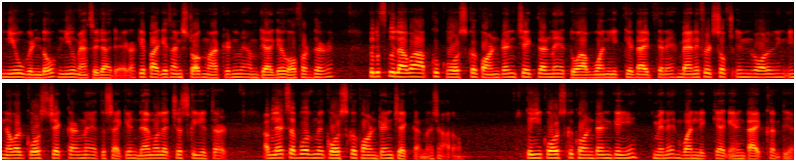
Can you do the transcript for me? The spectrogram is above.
न्यू विंडो न्यू मैसेज आ जाएगा कि पाकिस्तान स्टॉक मार्केट में हम क्या क्या ऑफ़र कर रहे हैं। फिर इसके अलावा आपको कोर्स का कंटेंट चेक करना है तो आप वन लिख के टाइप करें। Benefits of enrolling in our course check करना है तो सेकंड डेमो लेक्चर्स के लिए थर्ड अब लेट सपोज़ मैं कोर्स का कंटेंट चेक करना चाह रहा हूँ। तो ये कोर्स के कंटेंट के लिए मैंने वन लिख के अगेन टाइप कर दिया।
